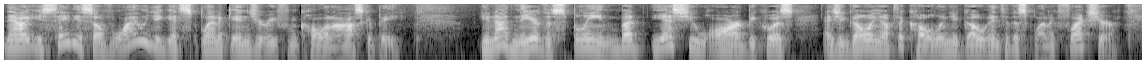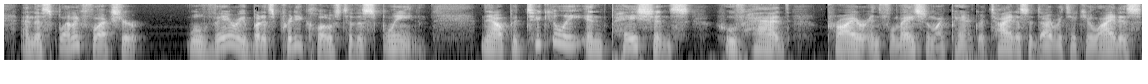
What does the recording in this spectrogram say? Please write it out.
Now, you say to yourself, why would you get splenic injury from colonoscopy? You're not near the spleen, but yes, you are, because as you're going up the colon, you go into the splenic flexure. And the splenic flexure will vary, but it's pretty close to the spleen. Now, particularly in patients who've had prior inflammation like pancreatitis or diverticulitis,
